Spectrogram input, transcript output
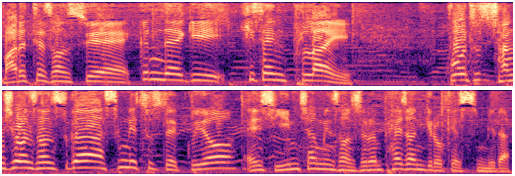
마르테 선수의 끝내기 희생 플라이, 구원투수 장시환 선수가 승리 투수됐고요. NC 임창민 선수는 패전 기록했습니다.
